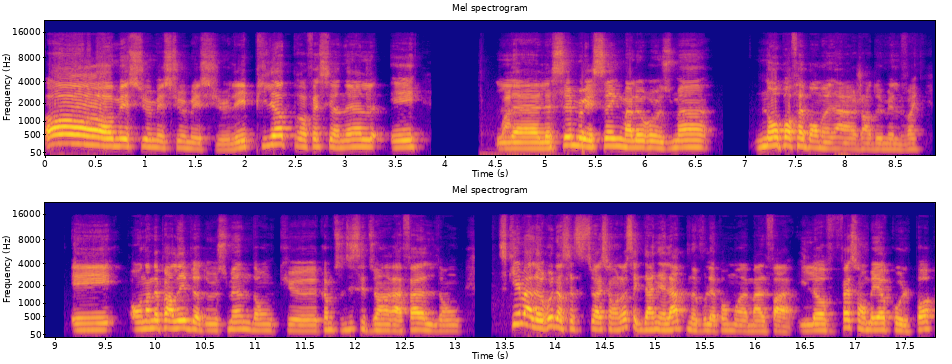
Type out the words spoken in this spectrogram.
Oh, messieurs, messieurs, messieurs, les pilotes professionnels et le, sim racing, malheureusement, n'ont pas fait bon ménage en 2020. Et on en a parlé il y a deux semaines, donc, euh, comme tu dis, c'est du en rafale. Donc, ce qui est malheureux dans cette situation-là, c'est que Daniel App ne voulait pas mal faire. Il a fait son meilleur culpa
